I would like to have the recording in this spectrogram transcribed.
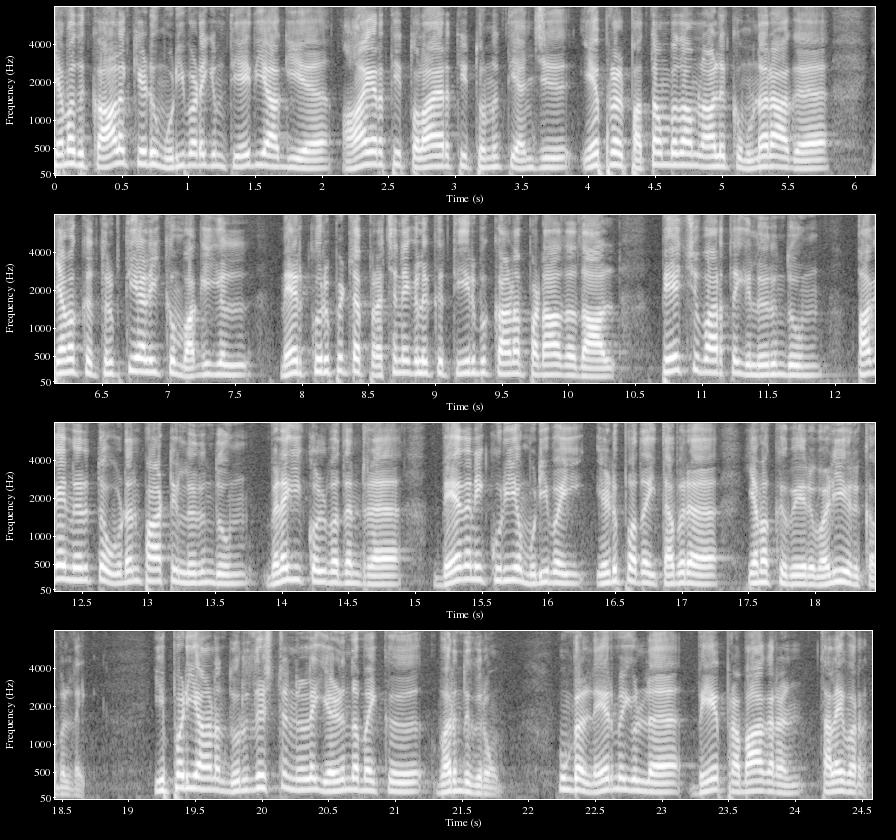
எமது காலக்கெடு முடிவடையும் தேதியாகிய ஆயிரத்தி தொள்ளாயிரத்தி தொண்ணூற்றி அஞ்சு ஏப்ரல் பத்தொன்பதாம் நாளுக்கு முன்னராக எமக்கு திருப்தி அளிக்கும் வகையில் மேற்குறிப்பிட்ட பிரச்சனைகளுக்கு தீர்வு காணப்படாததால் பேச்சுவார்த்தையிலிருந்தும் பகை நிறுத்த உடன்பாட்டிலிருந்தும் விலகிக் கொள்வதென்ற வேதனைக்குரிய முடிவை எடுப்பதை தவிர எமக்கு வேறு வழி இருக்கவில்லை. இப்படியான துரதிருஷ்ட நிலை எழுந்தமைக்கு வருந்துகிறோம். உங்கள் நேர்மையுள்ள வே. பிரபாகரன் தலைவர்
